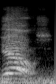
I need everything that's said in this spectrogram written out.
Yeousch!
